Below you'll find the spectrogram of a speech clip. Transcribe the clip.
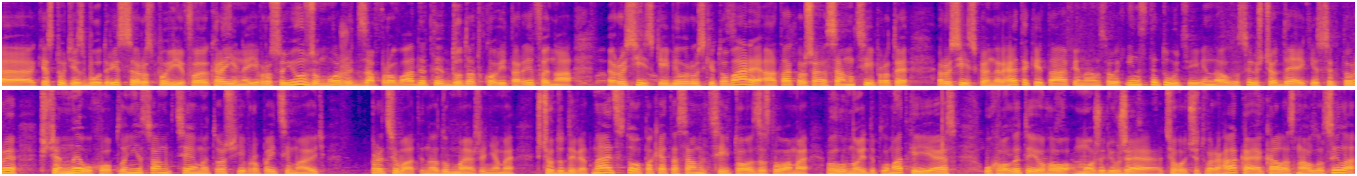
Е, Кестутіс Будріс розповів, е, країни Євросоюзу можуть запровадити додаткові тарифи на російські і білоруські товари, а також санкції проти російської енергетики та фінансових інституцій. Він наголосив, що деякі сектори ще не охоплені санкціями, тож європейці мають працювати над обмеженнями щодо 19-го пакета санкцій. То за словами головної дипломатки ЄС, ухвалити його можуть вже цього четверга. Кая Калас наголосила,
